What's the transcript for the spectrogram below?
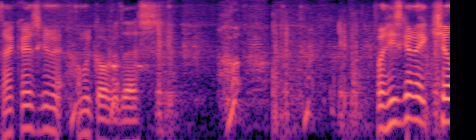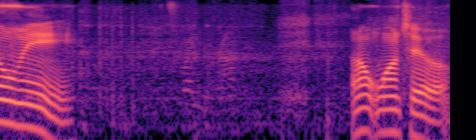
That guy's gonna. I'm gonna go over this. But he's gonna kill me. I don't want to.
